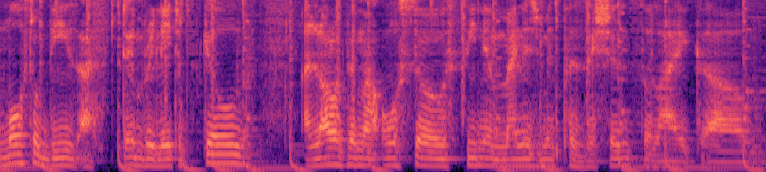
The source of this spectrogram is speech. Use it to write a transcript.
Most of these are STEM related skills. A lot of them are also senior management positions. So like um,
